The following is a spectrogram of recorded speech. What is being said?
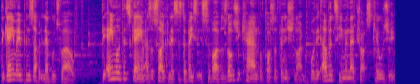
The game opens up at level 12. The aim of this game as a cyclist is to basically survive as long as you can across the finish line before the other team and their trucks kills you.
